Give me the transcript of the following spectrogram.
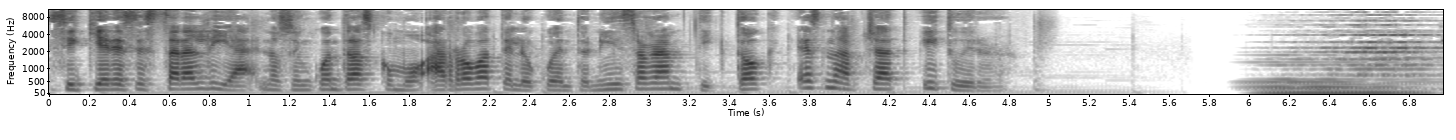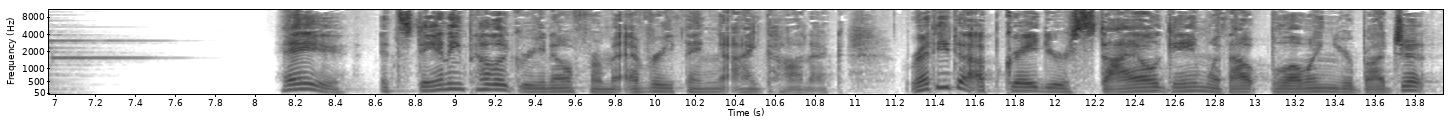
Si quieres estar al día, nos encuentras como arroba Te lo Cuento en Instagram, TikTok, Snapchat y Twitter. Hey, it's Danny Pellegrino from Everything Iconic. ¿Ready to upgrade your style game without blowing your budget?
